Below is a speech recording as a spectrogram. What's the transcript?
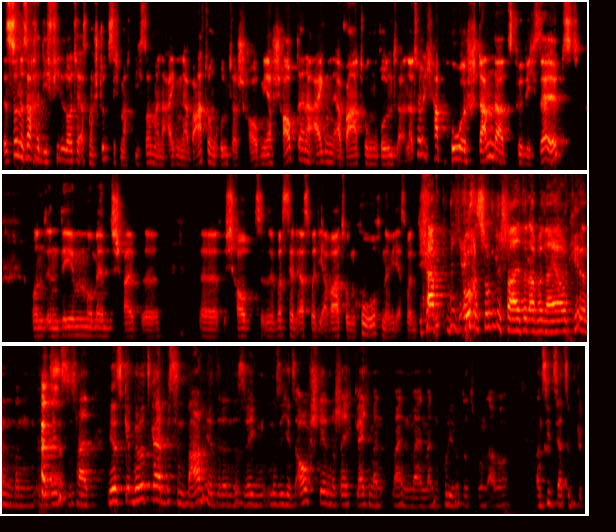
Das ist so eine Sache, die viele Leute erstmal stutzig macht. Ich soll meine eigenen Erwartungen runterschrauben. Ja, schraub deine eigenen Erwartungen runter. Natürlich, hab hohe Standards für dich selbst. Und in dem Moment schreib, äh, äh, schraubt Sebastian erstmal die Erwartungen hoch. Nämlich erstmal ich habe mich extra schon geschaltet, aber naja, okay, dann, dann ist es halt. Mir, mir wird es gerade ein bisschen warm hier drin, deswegen muss ich jetzt aufstehen und wahrscheinlich gleich meinen mein, mein, mein Pulli runter tun, aber man sieht es ja zum Glück.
